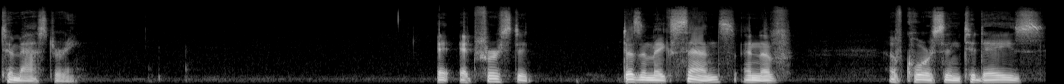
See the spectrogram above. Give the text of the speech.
to mastery. at first it doesn't make sense and of of course in today's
